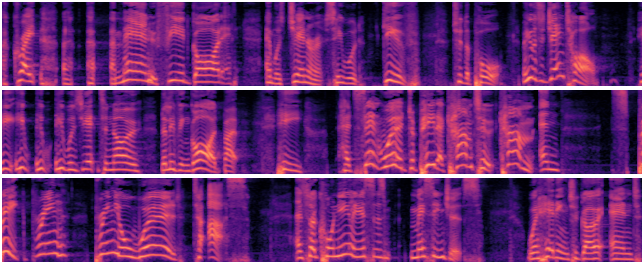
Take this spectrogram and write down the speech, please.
a great, a, a, a man who feared God and, and was generous. He would give to the poor. But he was a Gentile. He, he, he, he was yet to know the living God, but he had sent word to Peter, come to come and speak, bring, bring your word to us. And so Cornelius's messengers were heading to go and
